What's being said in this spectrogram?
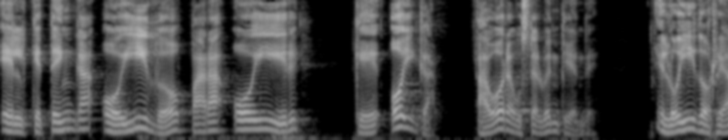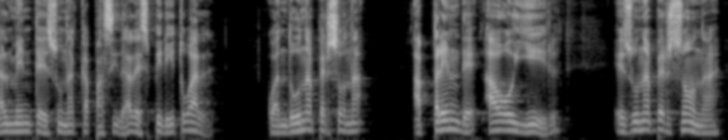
el que tenga oído para oír, que oiga. Ahora usted lo entiende. El oído realmente es una capacidad espiritual. Cuando una persona aprende a oír, es una persona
